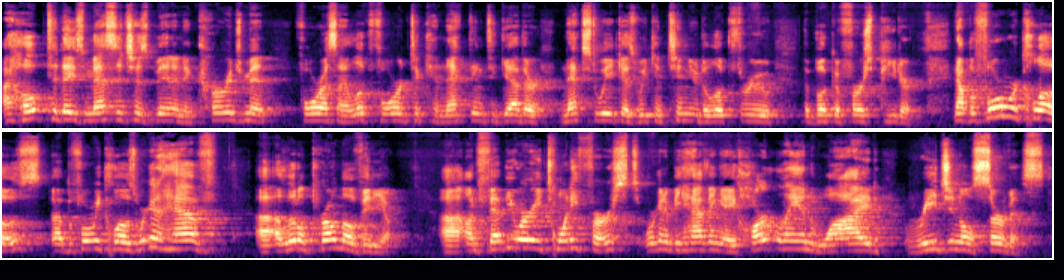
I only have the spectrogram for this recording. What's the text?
I hope today's message has been an encouragement for us, and I look forward to connecting together next week as we continue to look through the book of First Peter. Now, before we close, uh, before we close, we're going to have uh, a little promo video. Uh, on February 21st, we're going to be having a Heartland wide regional service.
